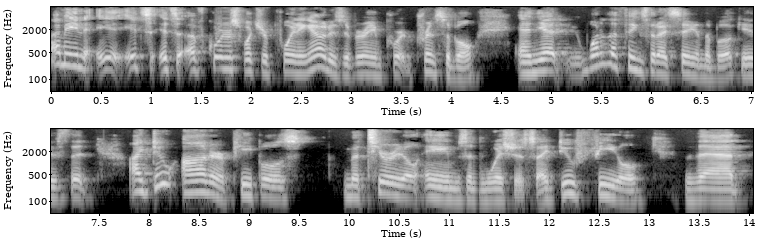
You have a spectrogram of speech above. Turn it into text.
I mean, it's it's of course what you're pointing out is a very important principle, and yet one of the things that I say in the book is that I do honor people's material aims and wishes. I do feel that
